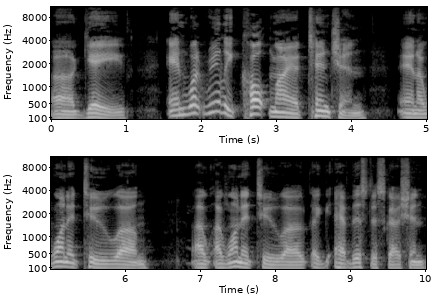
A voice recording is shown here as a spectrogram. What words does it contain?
uh, gave and what really caught my attention, and I wanted to, um, I, I, wanted to uh, have this discussion,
